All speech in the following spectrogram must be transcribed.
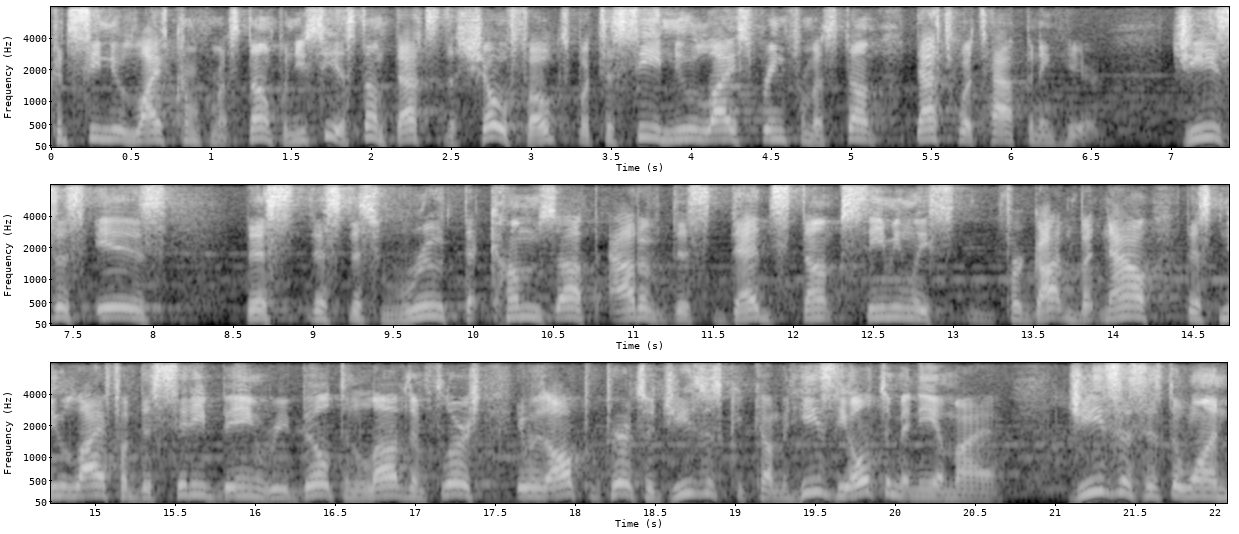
could see new life come from a stump. When you see a stump, that's the show, folks. But to see new life spring from a stump, that's what's happening here. Jesus is this, this, this root that comes up out of this dead stump, seemingly forgotten. But now, this new life of the city being rebuilt and loved and flourished, it was all prepared so Jesus could come. And he's the ultimate Nehemiah. Jesus is the one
